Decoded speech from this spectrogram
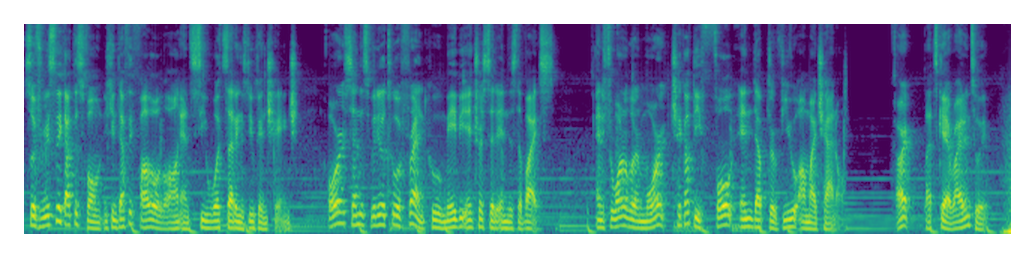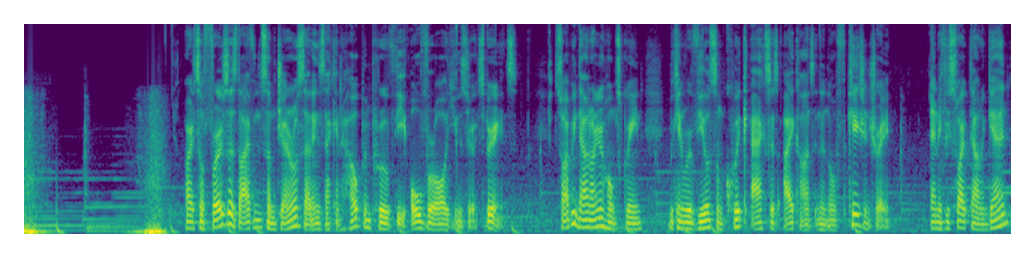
So if you recently got this phone, you can definitely follow along and see what settings you can change. Or send this video to a friend who may be interested in this device. And if you want to learn more, check out the full in-depth review on my channel. Alright, let's get right into it. Alright, so first let's dive into some general settings that can help improve the overall user experience. Swiping down on your home screen, we can reveal some quick access icons in the notification tray. And if you swipe down again,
